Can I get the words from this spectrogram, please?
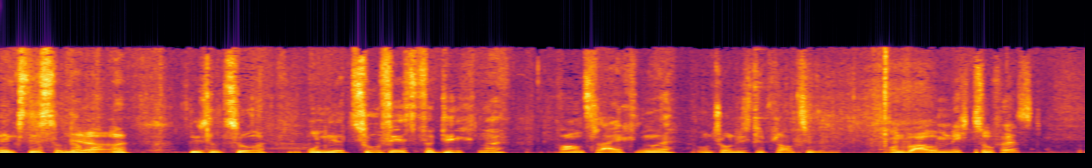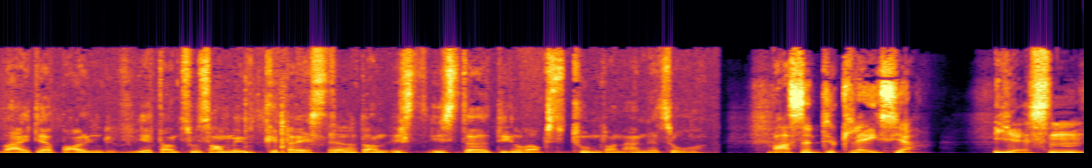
Denkst du das? Und dann Ja. macht man ein bisschen zu und nicht zu fest verdichten, ganz leicht nur und schon ist die Pflanze drin. Und warum nicht zu fest? Weil der Ballen wird dann zusammengepresst Ja. und dann ist, ist der Dingwachstum dann auch nicht so. Was denn Douglasia? Jessen,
